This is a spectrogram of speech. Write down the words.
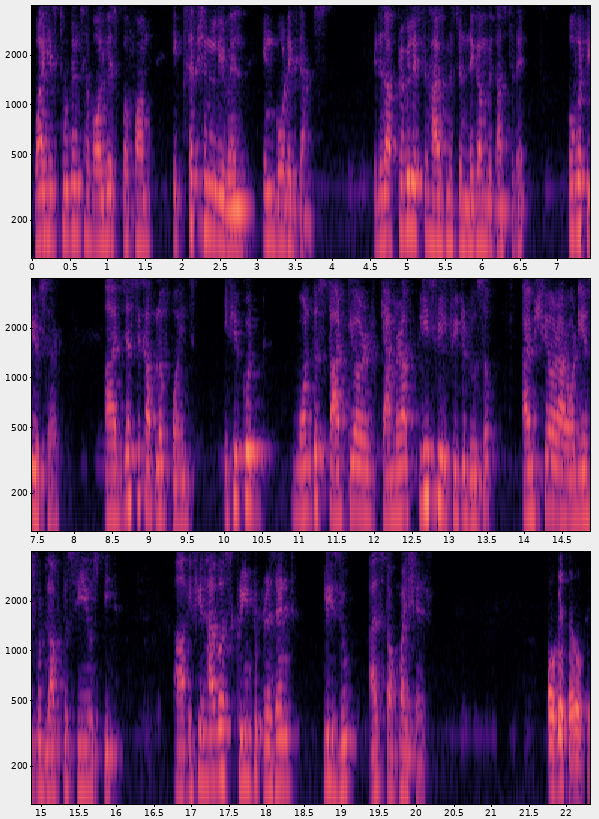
why his students have always performed exceptionally well in board exams. It is our privilege to have Mr. Nigam with us today. Over to you, sir. Uh, just a couple of points. If you could want to start your camera, please feel free to do so. I'm sure our audience would love to see you speak. Uh, if you have a screen to present, please do. I'll stop my share. Okay, sir. Okay.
